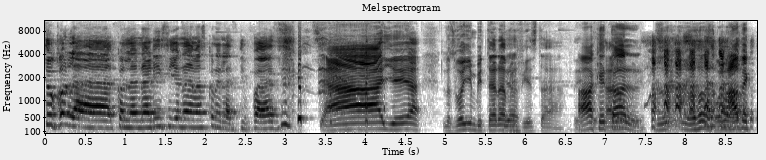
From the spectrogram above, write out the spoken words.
Tú con la, con la nariz y yo nada más con el antifaz. Ah, yeah. Los voy a invitar a mi fiesta. de- Ah, de ¿qué tal? Halloween. Ah, de-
